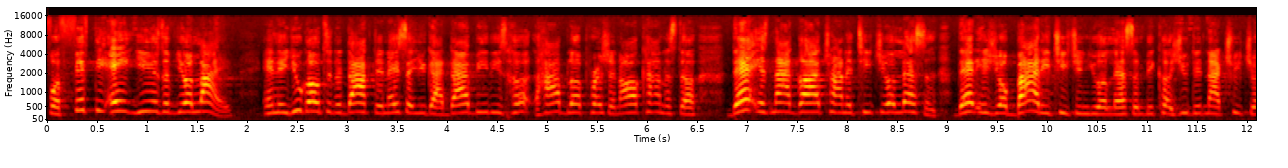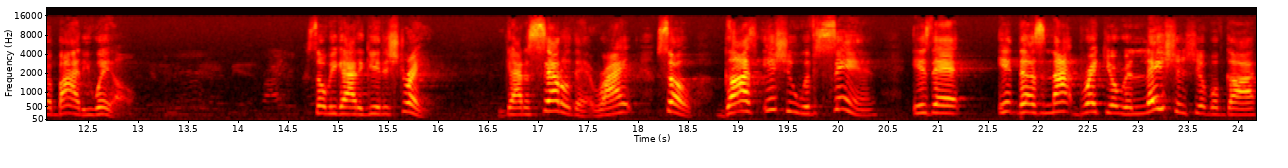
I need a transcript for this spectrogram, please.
for 58 years of your life, and then you go to the doctor and they say you got diabetes, high blood pressure, and all kind of stuff. That is not God trying to teach you a lesson. That is your body teaching you a lesson because you did not treat your body well. So we got to get it straight. Got to settle that, right? So God's issue with sin is that it does not break your relationship with God,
